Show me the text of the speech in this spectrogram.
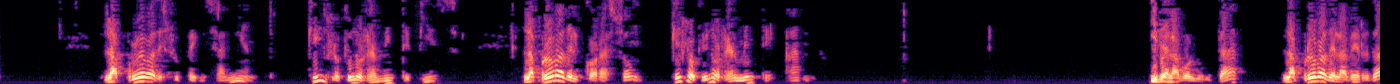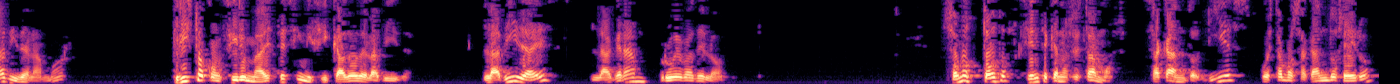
la prueba de su pensamiento, qué es lo que uno realmente piensa, la prueba del corazón, qué es lo que uno realmente ama, y de la voluntad, la prueba de la verdad y del amor. Cristo confirma este significado de la vida. La vida es la gran prueba del hombre. Somos todos gente que nos estamos sacando 10 o estamos sacando cero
